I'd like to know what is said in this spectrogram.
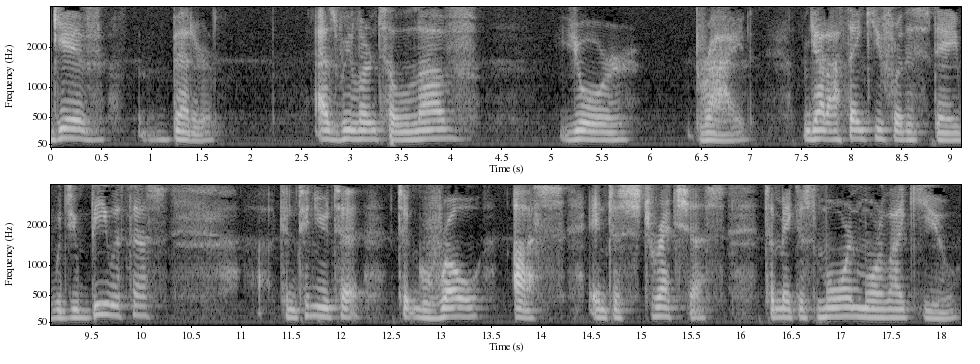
give better as we learn to love your bride. God, I thank you for this day. Would you be with us? Uh, continue to, to grow us and to stretch us to make us more and more like you,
